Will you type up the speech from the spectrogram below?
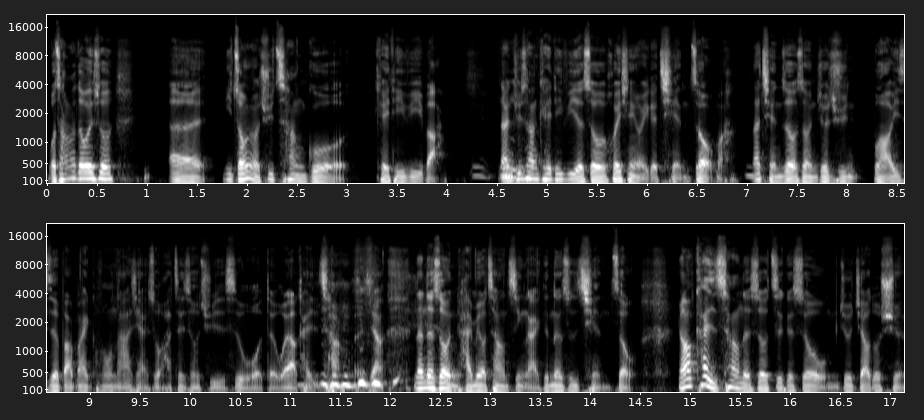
我常常都会说，呃，你总有去唱过 KTV 吧？嗯，那你去唱 KTV 的时候，会先有一个前奏嘛？那前奏的时候，你就去不好意思的把麦克风拿起来说啊，这首曲子是我的，我要开始唱了。这样，那那时候你还没有唱进来，跟那是前奏。然后开始唱的时候，这个时候我们就叫做旋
